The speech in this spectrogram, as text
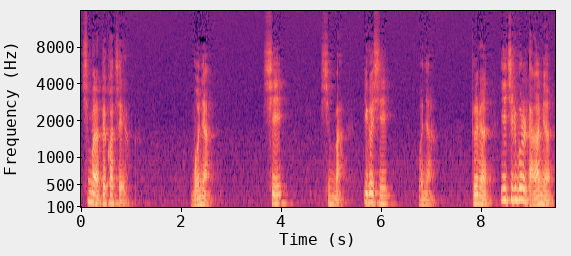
신만은 백화체예요. 뭐냐? 시, 신만. 이것이 뭐냐? 그러면 이 질문을 당하면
